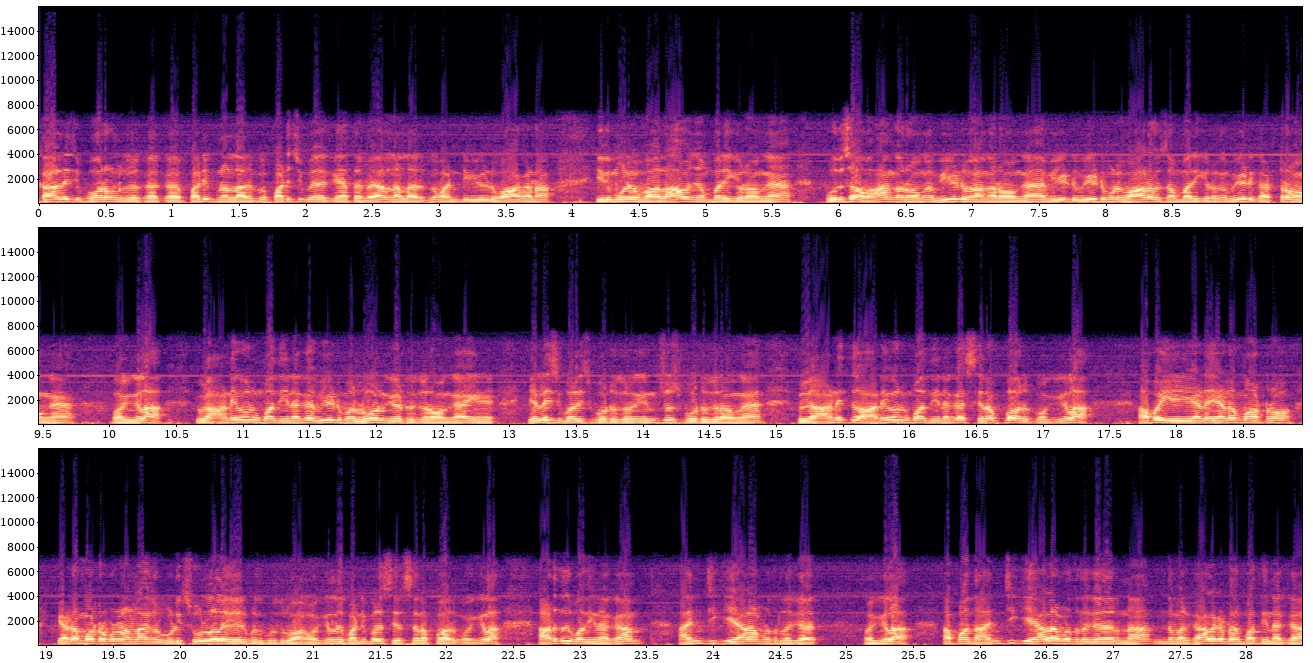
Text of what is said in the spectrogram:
காலேஜ் போகிறவங்களுக்கு க- படிப்பு நல்லாயிருக்கும் படிச்சு ஏற்ற வேலை நல்லாயிருக்கும் வண்டி வீடு வாகனம் இது மூலியமா லாபம் சம்பாதிக்கிறவங்க புதுசாக வாங்குறவங்க வீடு வாங்குறவங்க வீடு வீடு மூலியம் வாடகை சம்பாதிக்கிறவங்க வீடு கட்டுறவங்க ஓகேங்களா? இவங்க அனைவரும் பார்த்தீங்கன்னாக்கா வீடு மேலே லோன் கேட்டுருக்கிறவங்க எல்ஐசி பாலிசி போட்டுருக்கிறவங்க இன்சூரன்ஸ் போட்டுருக்கிறவங்க இவங்க அனைத்து அனைவரும் பார்த்தீங்கன்னாக்கா சிறப்பாக இருக்கும் ஓகேங்களா? அப்போ இட இடம் மாற்றம் இடம் மாற்றம் நல்லா இருக்கக்கூடிய சூழ்நிலை ஏற்படுத்தி கொடுத்துருவாங்க. ஓகேங்களா? இது பண்ணி சிறப்பாக இருக்கும் ஓகேங்களா? அடுத்தது பார்த்தீங்கன்னாக்கா அஞ்சுக்கு ஏழாம் இடத்துல இருக்கார். ஓகேங்களா? அப்போ அந்த அஞ்சுக்கு ஏழாம் இடத்துல இருக்காருன்னா இந்த மாதிரி காலகட்டத்தில் பார்த்தீங்கன்னாக்கா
